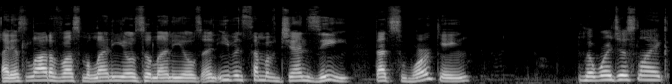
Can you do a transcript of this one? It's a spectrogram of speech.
like there's a lot of us millennials, zillennials, and even some of Gen Z that's working, but we're just like,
